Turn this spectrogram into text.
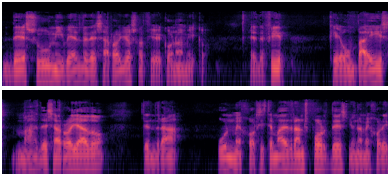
de su nivel de desarrollo socioeconómico. Es decir, que un país más desarrollado tendrá un mejor sistema de transportes y una mejor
